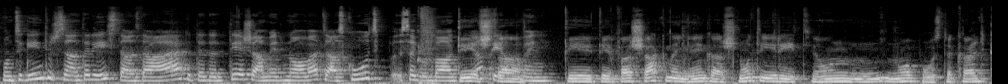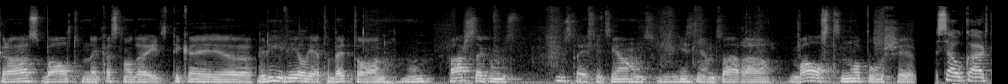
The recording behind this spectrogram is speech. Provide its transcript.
Un cik interesanti arī izstāsta tā ēka, tad, tad tiešām ir no vecās kūts saglabāti ja, Tieši tie tā, akmeņi. tie, tie paši akmeņi vienkārši notīrīti un nopūsti ar kaļķu krāsu, baltu. Nekas nav darīts. Tikai uh, grīda ielieta betona un pārsegums uztaisīts jauns un izņemts ārā balsts nopūšie. Savukārt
